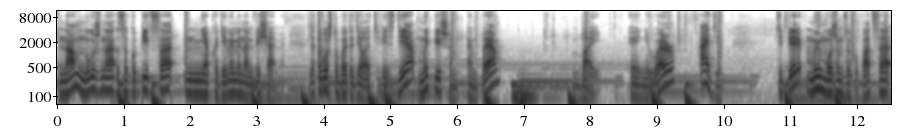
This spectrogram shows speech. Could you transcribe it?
нам нужно закупиться необходимыми нам вещами. Для того, чтобы это делать везде, мы пишем mp buy anywhere 1. Теперь мы можем закупаться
